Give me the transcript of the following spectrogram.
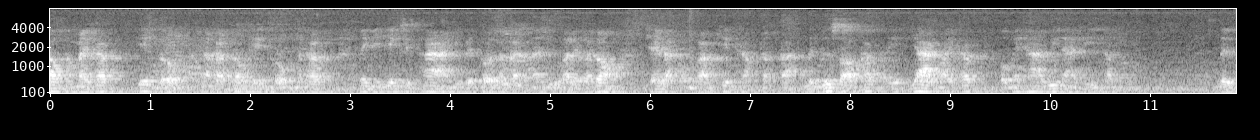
ต้องทำไมครับเที่ยงตรงนะครับ ต้องเที่ยงตรงนะครับ ไม่มีเที่ยงสิบห้าอยู่เป็นต้นแล้วกันนะอยู่อะไรก็ต้องใช้หลักของความเที่ยงธรรมต่างๆหนึ่งหรือสองครับยากหน่อยครับ ผมให้ห้าวินาทีครับหนึ่ง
